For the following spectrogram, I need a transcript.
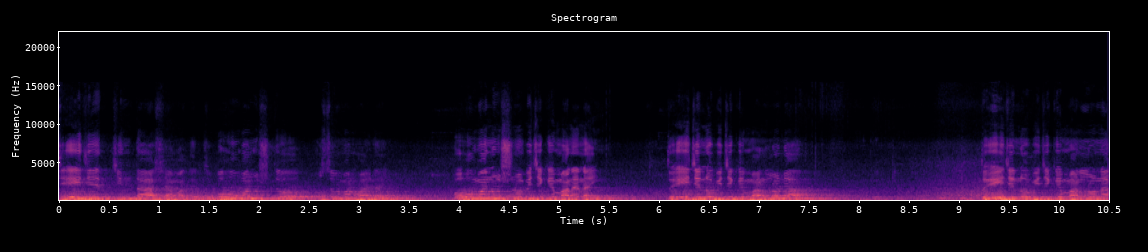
যে এই যে চিন্তা আসে আমাদের, যে বহু মানুষ তো মুসলমান হয় নাই, বহু মানুষ নবীজিকে মানে নাই। তো এই যে নবীজিকে মানলো না, তো এই যে নবীজিকে মানলো না,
